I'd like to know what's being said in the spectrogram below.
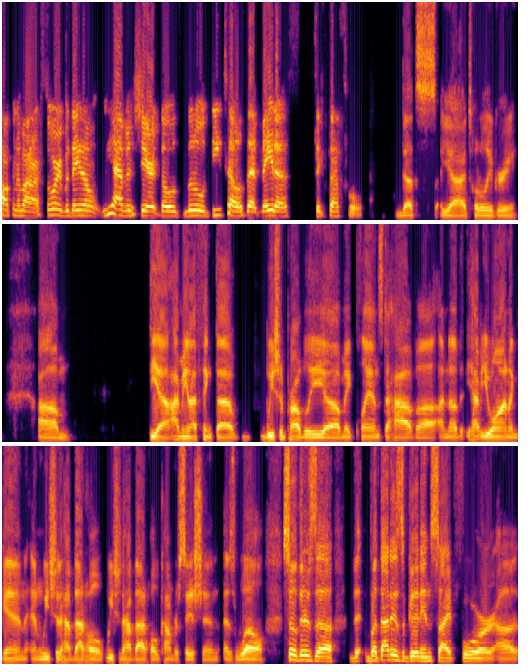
talking about our story, but they don't, we haven't shared those little details that made us successful. That's, yeah, I totally agree. Um, yeah, I mean, I think that we should probably uh, make plans to have uh, another have you on again, and we should have that whole we should have that whole conversation as well. So there's a, th- but that is a good insight for uh,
